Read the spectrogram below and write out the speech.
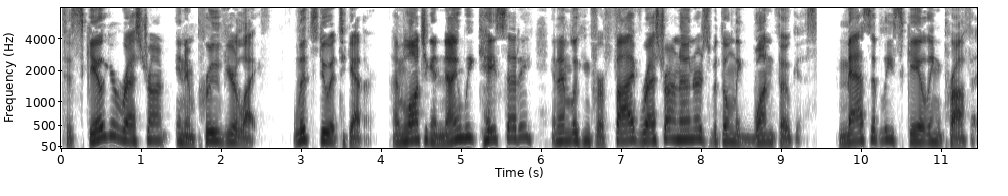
to scale your restaurant and improve your life. Let's do it together. I'm launching a nine week case study and I'm looking for five restaurant owners with only one focus massively scaling profit.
